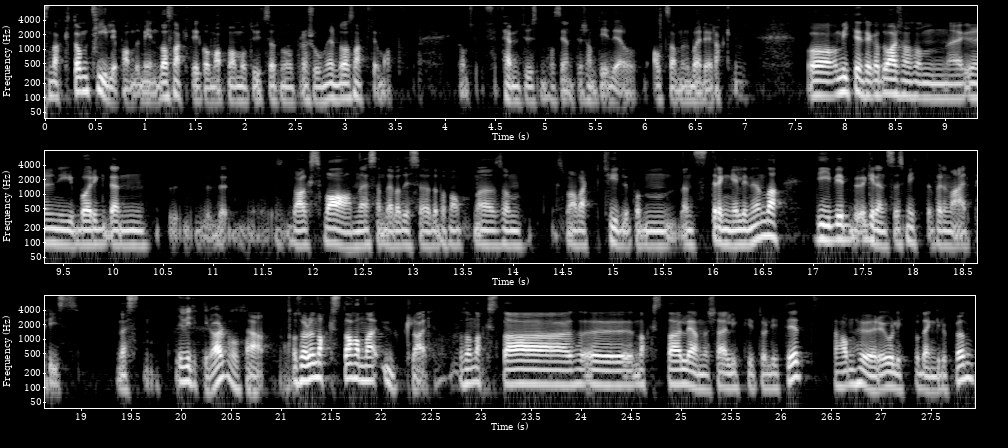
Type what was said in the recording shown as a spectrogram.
snakket om tidlig i pandemien. Da snakket vi ikke om at man måtte utsette noen operasjoner, men da snakket vi om at 5000 pasienter samtidig, og alt sammen bare rakner. Og mitt inntrykk er at du har sånn, sånn eh, Nyborg, den, den, Dag Svanes, en del av disse debattantene som, som har vært tydelige på den, den, strenge linjen, da, de vil begrense smitte for enhver pris. Nesten. Det virker i hvert fall sånn. Ja. Og så er det Nakstad. Han er uklar. Altså, Nakstad, øh, Nakstad lener seg litt hit og litt dit. Han hører jo litt på den gruppen.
